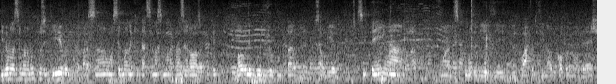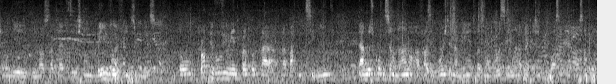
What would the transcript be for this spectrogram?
tivemos uma semana muito positiva de preparação, uma semana que está sendo uma semana prazerosa, porque logo depois do jogo contra o Salgueiro, se tem uma, uma disputa de, de, de, quarta de final de Copa do Nordeste, onde os nossos atletas eles estão bem envolvidos com isso. Então, o próprio envolvimento para a partida seguinte está nos condicionando a fazer bons treinamentos, fazer uma boa semana para que a gente possa enfrentar o Salgueiro.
